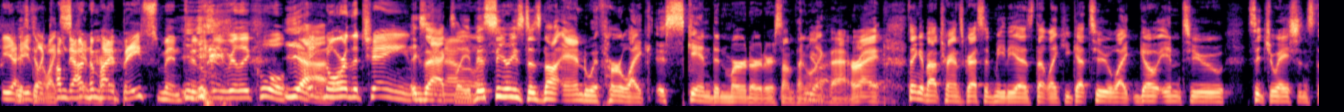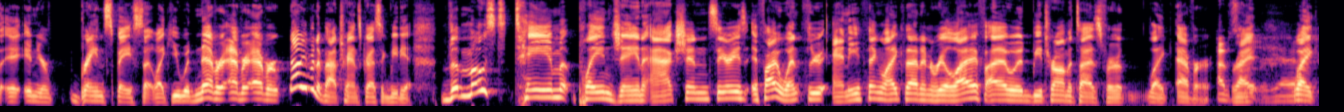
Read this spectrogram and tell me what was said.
Yeah, who's he's gonna, like, come down to my basement. It'll be really cool. Yeah. ignore the chain. Exactly. You know, this like- series does not end with her like skinned and murdered or something like that, right? thing about transgressive media is that like you get to like go into situations in your brain space that like you would never ever ever not even about transgressive media the most tame plain jane action series if i went through anything like that in real life i would be traumatized for like ever Absolutely, right yeah, yeah. like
